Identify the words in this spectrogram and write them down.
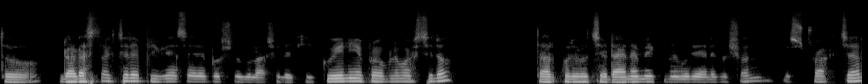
তো ডাটা স্ট্রাকচারের প্রিভিয়াস ইয়ারের প্রশ্নগুলো আসলে কি? কুয়ে নিয়ে প্রবলেম আসছিল, তারপরে হচ্ছে dynamic memory allocation structure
